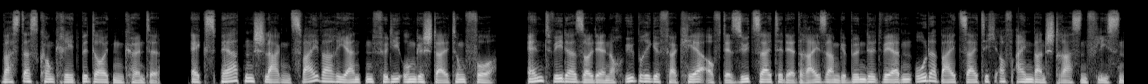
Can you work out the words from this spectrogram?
was das konkret bedeuten könnte. Experten schlagen zwei Varianten für die Umgestaltung vor. Entweder soll der noch übrige Verkehr auf der Südseite der Dreisam gebündelt werden oder beidseitig auf Einbahnstraßen fließen.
